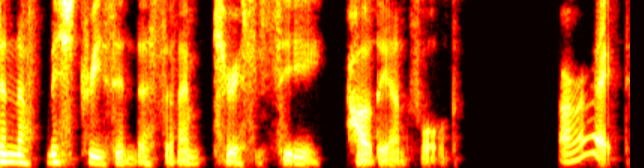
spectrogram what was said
enough mysteries in this that I'm curious to see how they unfold. All right.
